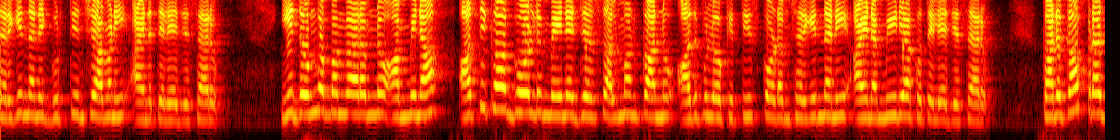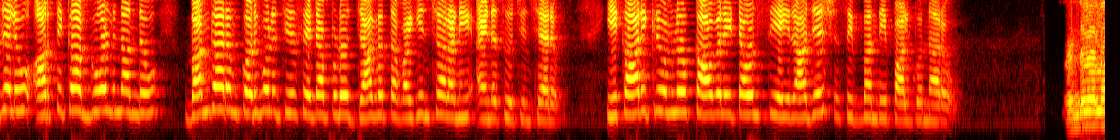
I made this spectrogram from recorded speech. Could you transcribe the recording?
జరిగిందని గుర్తించామని ఆయన తెలియజేశారు. ఈ దొంగ బంగారంను అమ్మిన అతికా గోల్డ్ మేనేజర్ సల్మాన్ ఖాన్ను అదుపులోకి తీసుకోవడం జరిగిందని ఆయన మీడియాకు తెలియజేశారు. కనుక ప్రజలు ఆర్థిక గోల్డ్ నందు బంగారం కొనుగోలు చేసేటప్పుడు జాగ్రత్త వహించాలని ఆయన సూచించారు. ఈ కార్యక్రమంలో కావలి టౌన్ సిఐ రాజేష్ సిబ్బంది పాల్గొన్నారు. రెండు వేల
